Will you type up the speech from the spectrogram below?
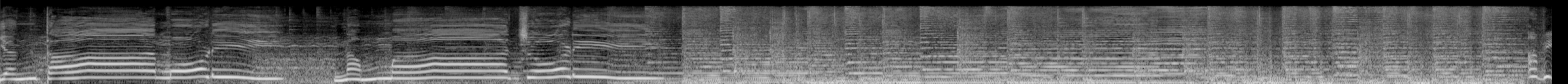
ಎಂಥ ಮೋಡಿ ನಮ್ಮ ಜೋಡಿ. ಅಭಿ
